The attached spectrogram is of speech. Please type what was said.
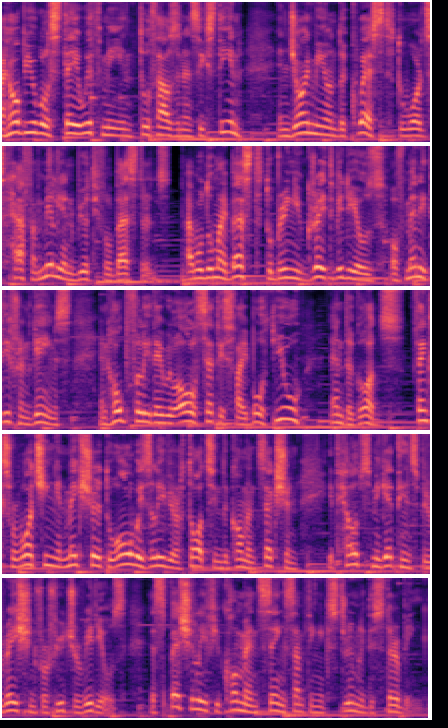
I hope you will stay with me in 2016 and join me on the quest towards half a million beautiful bastards. I will do my best to bring you great videos of many different games, and hopefully they will all satisfy both you and the gods. Thanks for watching and make sure to always leave your thoughts in the comment section, it helps me get inspiration for future videos, especially if you comment saying something extremely disturbing.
